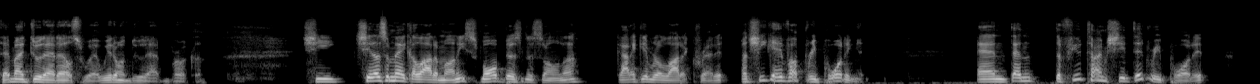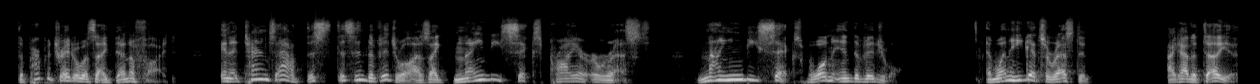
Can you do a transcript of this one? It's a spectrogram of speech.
They might do that elsewhere. We don't do that in Brooklyn. She she doesn't make a lot of money, small business owner, got to give her a lot of credit, but she gave up reporting it. And then the few times she did report it, the perpetrator was identified. And it turns out this this individual has like 96 prior arrests. 96, one individual. And when he gets arrested, I got to tell you,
